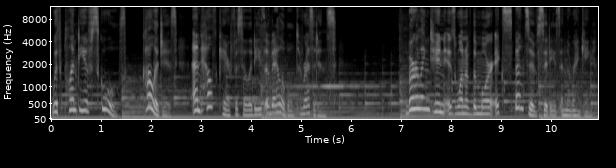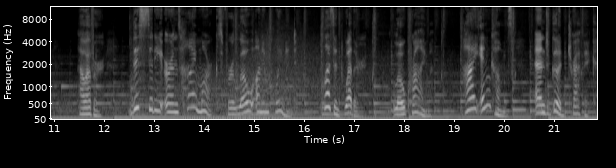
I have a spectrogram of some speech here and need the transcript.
with plenty of schools, colleges, and healthcare facilities available to residents. Burlington is one of the more expensive cities in the ranking. However, this city earns high marks for low unemployment, pleasant weather, low crime, high incomes, and good traffic.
